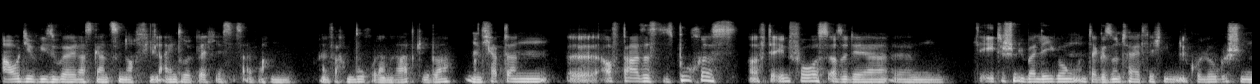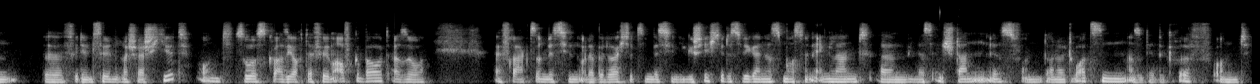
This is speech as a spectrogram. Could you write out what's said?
audiovisuell das Ganze noch viel eindrücklicher ist. Es ist einfach ein, einfach ein Buch oder ein Ratgeber. Und ich habe dann äh, auf Basis des Buches, auf der Infos, also der ähm, der ethischen Überlegungen und der gesundheitlichen und ökologischen äh, für den Film recherchiert und so ist quasi auch der Film aufgebaut. Also er fragt so ein bisschen oder beleuchtet so ein bisschen die Geschichte des Veganismus in England, ähm, wie das entstanden ist von Donald Watson, also der Begriff und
